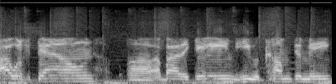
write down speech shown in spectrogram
I was down uh, about a game, he would come to me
